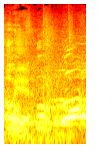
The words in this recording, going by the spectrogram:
Oh, yeah.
